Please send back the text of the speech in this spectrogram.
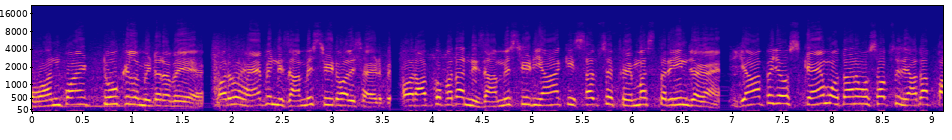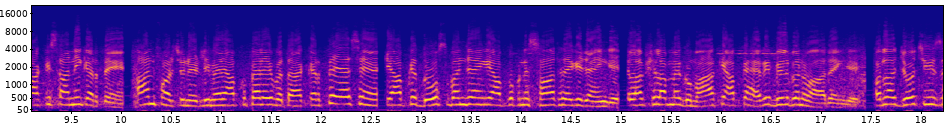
1.2 किलोमीटर अवे है और वो है भी निजामी स्ट्रीट वाली साइड पे। और आपको पता निजामी स्ट्रीट यहाँ की सबसे फ़ेमस तरीन जगह है। यहाँ पे जो स्कैम होता है ना, वो सबसे ज़्यादा पाकिस्तानी करते हैं। अनफॉर्चुनेटली मैंने आपको पहले ही बताया, करते ऐसे हैं कि आपके दोस्त बन जाएँगे, आपको अपने साथ लेके जाएँगे। क्लब शलब में घुमा के आपका हैवी बिल बनवा देंगे। मतलब जो चीज़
